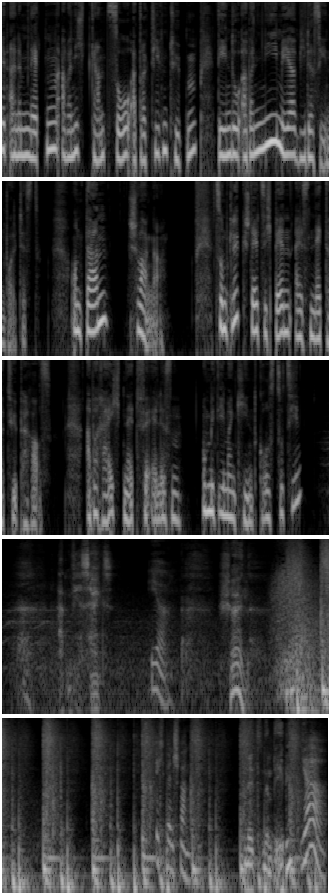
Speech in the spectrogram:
mit einem netten, aber nicht ganz so attraktiven Typen, den du aber nie mehr wiedersehen wolltest. Und dann schwanger. Zum Glück stellt sich Ben als netter Typ heraus. Aber reicht nett für Allison, um mit ihm ein Kind großzuziehen? Hatten wir Sex? Ja. Schön. Ich bin schwanger. Mit einem Baby? Ja,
